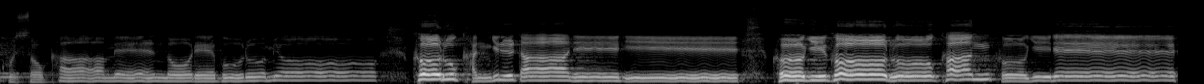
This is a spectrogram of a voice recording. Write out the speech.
구속함에 노래 부르며 거룩한 길 다니리 거기 거룩한 그 길에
